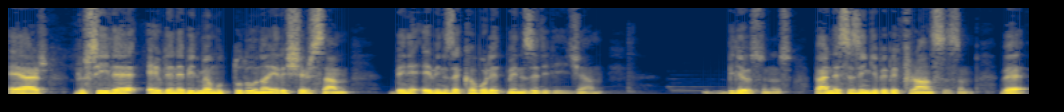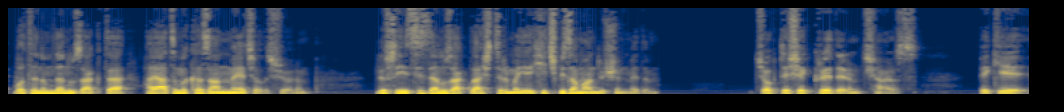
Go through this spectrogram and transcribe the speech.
Eğer Lucy ile evlenebilme mutluluğuna erişirsem beni evinize kabul etmenizi dileyeceğim. Biliyorsunuz ben de sizin gibi bir Fransızım ve vatanımdan uzakta hayatımı kazanmaya çalışıyorum. Lucy'yi sizden uzaklaştırmayı hiçbir zaman düşünmedim. Çok teşekkür ederim Charles. Peki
